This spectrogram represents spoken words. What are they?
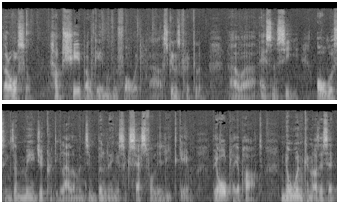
that also helps shape our game moving forward. our skills curriculum, our uh, S&C. All those things are major critical elements in building a successful elite game. They all play a part. No one can, as I said,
